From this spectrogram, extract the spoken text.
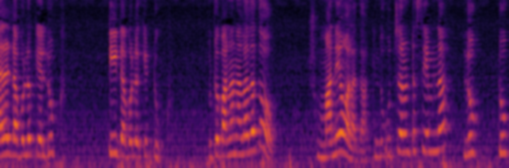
L double K look T double K took দুটো বানান আলাদা তো? মানেও আলাদা, কিন্তু উচ্চারণটা সেম না লুক টুক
